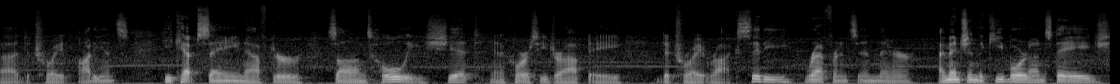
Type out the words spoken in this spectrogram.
uh, Detroit audience. He kept saying after songs, holy shit. And of course, he dropped a Detroit Rock City reference in there. I mentioned the keyboard on stage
